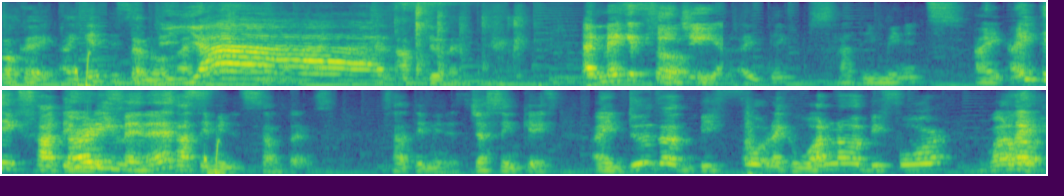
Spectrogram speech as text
Okay, I get this a lot. I- Yes! Up And make it So, PG. I take 30 minutes. I, I take 30, 30 minutes. minutes? 30 minutes sometimes. 30 minutes, just in case. I do that before, like one hour before. One hour. Okay,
